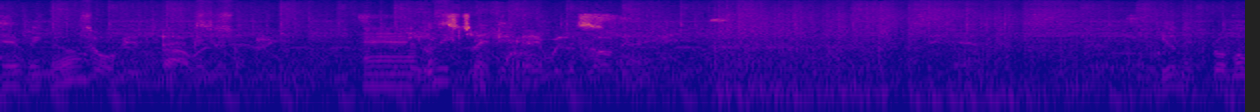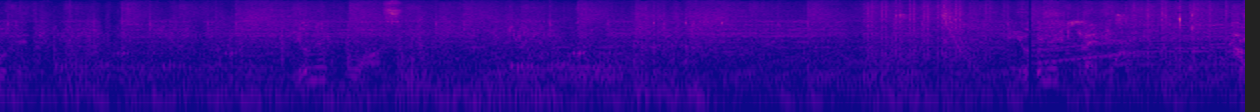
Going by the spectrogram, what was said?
There we go. Soviet power supreme. And let's check this run. Unit promoted. Unit lost. Unit ready. Our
